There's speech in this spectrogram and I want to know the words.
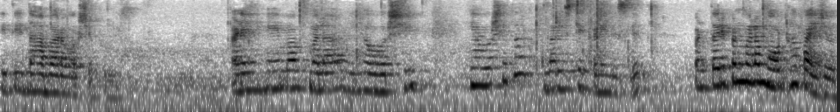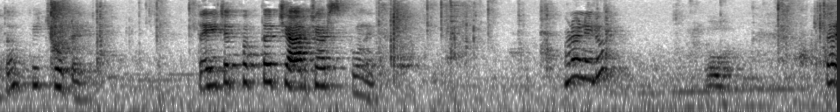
किती दहा बारा वर्षापूर्वी आणि हे मग मला ह्या वर्षी ह्या वर्षी तर बरेच ठिकाणी दिसलेत पण तरी पण मला मोठं पाहिजे होतं हे छोटं आहे. तर याच्यात फक्त चार चार स्पून आहेत. ना नीलू? हो. तर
